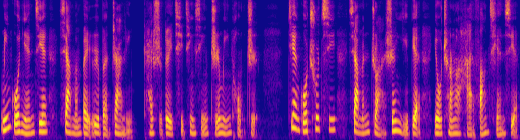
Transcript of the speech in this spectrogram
民国年间，厦门被日本占领，开始对其进行殖民统治。建国初期，厦门转身一变，又成了海防前线，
